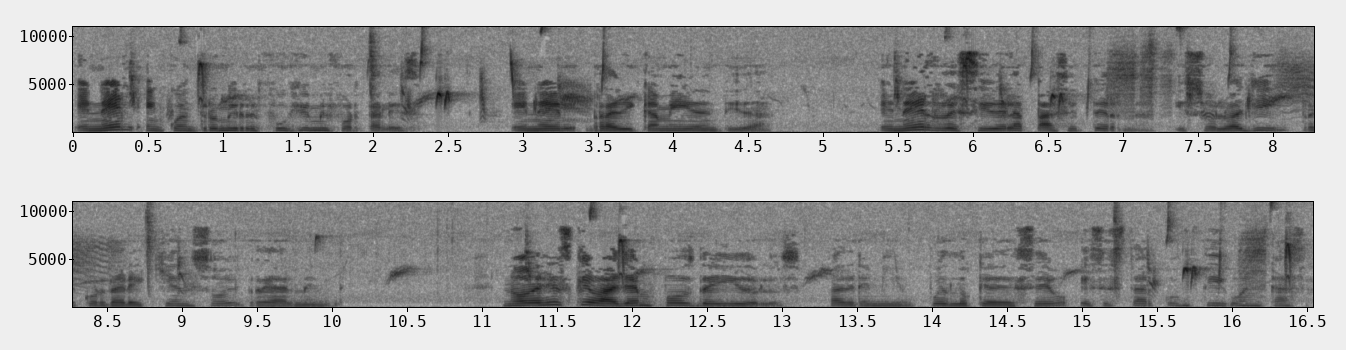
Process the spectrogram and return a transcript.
En Él encuentro mi refugio y mi fortaleza. En Él radica mi identidad. En Él reside la paz eterna y solo allí recordaré quién soy realmente. No dejes que vaya en pos de ídolos, Padre mío, pues lo que deseo es estar contigo en casa.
